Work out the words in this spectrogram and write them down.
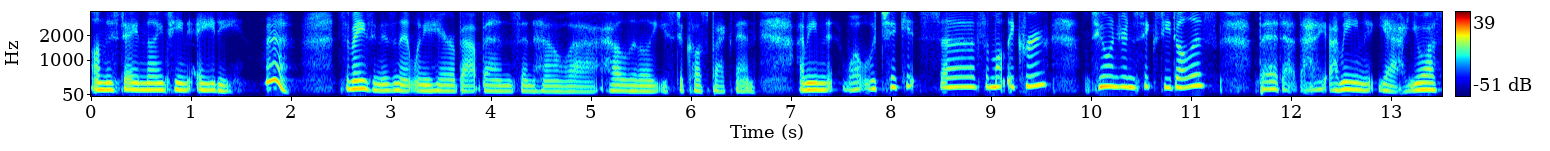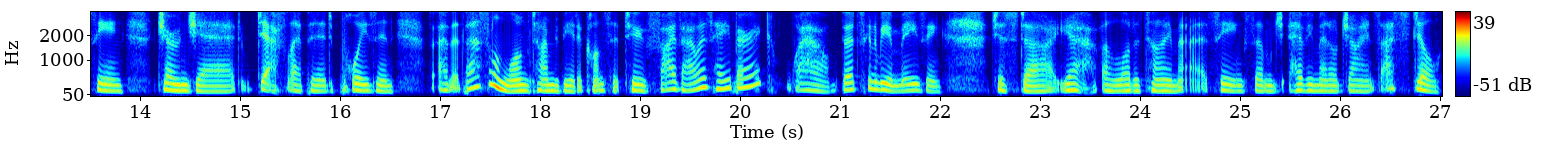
on this day in 1980. Yeah, it's amazing, isn't it, when you hear about bands and how uh, how little it used to cost back then? I mean, what were tickets uh, for Motley Crue? Two hundred and sixty dollars. But uh, that, I mean, yeah, you are seeing Joan Jett, Def Leppard, Poison. Uh, that's a long time to be at a concert too. Five hours. Hey, Beric. Wow, that's going to be amazing. Just uh, yeah, a lot of time uh, seeing some heavy metal giants. I still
